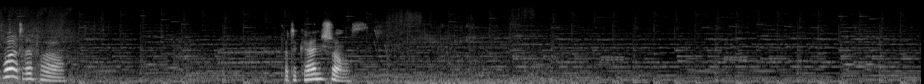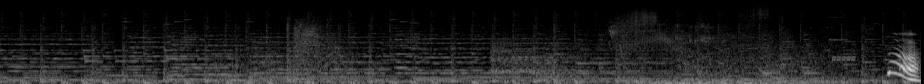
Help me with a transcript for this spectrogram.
Volltreffer. Hatte keine Chance. So.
